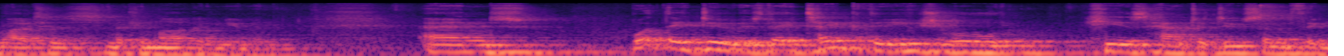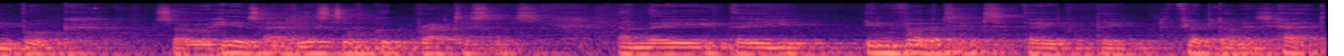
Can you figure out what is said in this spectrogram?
writers, Mittelmark and Newman, and what they do is they take the usual here's how to do something book. So here's a list of good practices. And they, they invert it, they, they flip it on its head.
